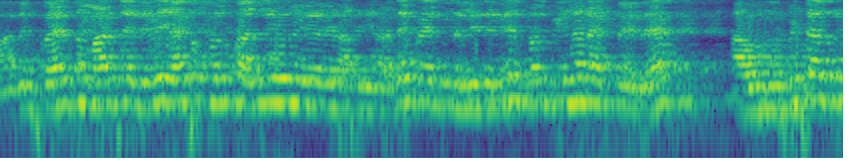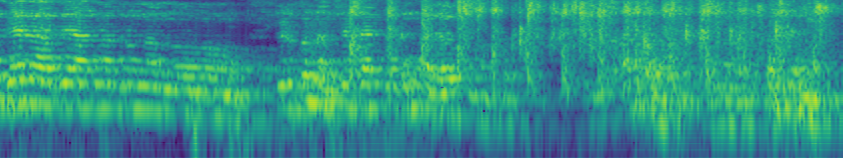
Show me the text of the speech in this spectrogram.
ಅದಕ್ಕೆ ಪ್ರಯತ್ನ ಮಾಡ್ತಾ ಇದ್ದೀವಿ. ಯಾಕೋ ಸ್ವಲ್ಪ ಅಲ್ಲಿ ಅದೇ- ಪ್ರಯತ್ನದಲ್ಲಿ ಇದ್ದೇನೆ ಸ್ವಲ್ಪ ಹಿನ್ನಡೆ ಆಗ್ತಾ ಇದೆ. ಅವ್ರನ್ನ ಬಿಟ್ಟಾದ್ರೂ ಬೇರೆ ಅದೇ ಯಾರನ್ನಾದ್ರೂ ನಾನು ಹಿಡ್ಕೊಂಡು ನಾನು ಸೆಟ್ ಹಾಕ್ಸೋದನ್ನ ನಾನು ಯೋಚನೆ ಮಾಡ್ತೀನಿ.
